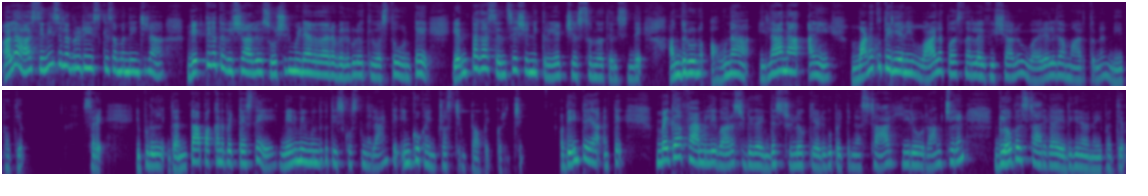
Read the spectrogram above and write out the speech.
అలా సినీ సెలబ్రిటీస్‌కి సంబంధించిన వ్యక్తిగత విషయాలు సోషల్ మీడియాల ద్వారా వెలుగులోకి వస్తూ ఉంటే ఎంతగా సెన్సేషన్‌ని క్రియేట్ చేస్తుందో తెలిసిందే. అందులోనూ అవునా? ఇలానా? అని మనకు తెలియని వాళ్ళ పర్సనల్ లైఫ్ విషయాలు వైరల్‌గా మారుతున్న నేపథ్యం. సరే ఇప్పుడు ఇదంతా పక్కన పెట్టేస్తే నేను మీ ముందుకు తీసుకొస్తుంది ఎలాంటి ఇంకొక ఇంట్రెస్టింగ్ టాపిక్ గురించి. అదేంటయ్యా అంటే మెగా ఫ్యామిలీ వారసుడిగా ఇండస్ట్రీలోకి అడుగుపెట్టిన star hero Ram Charan global స్టార్‌గా ఎదిగిన నేపథ్యం.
